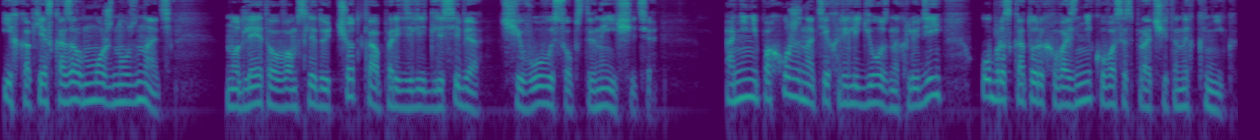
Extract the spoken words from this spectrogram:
Их, как я сказал, можно узнать, но для этого вам следует четко определить для себя, чего вы, собственно, ищете. Они не похожи на тех религиозных людей, образ которых возник у вас из прочитанных книг.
